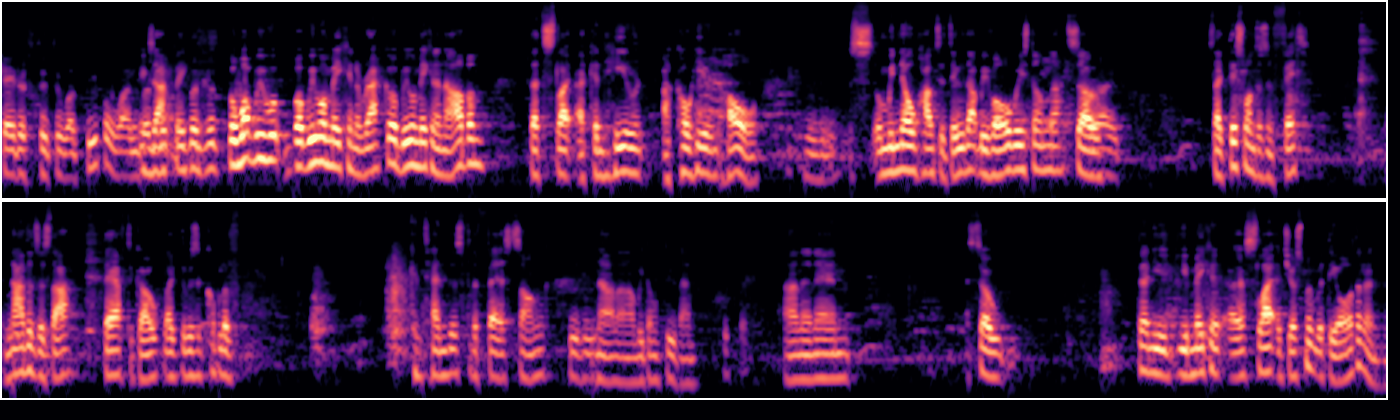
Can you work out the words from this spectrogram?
caters to, to what people want. But, exactly. But, but, But what we were, but we were making a record, we were making an album that's like a coherent, a coherent whole, S- and we know how to do that. We've always done that. So. right. It's like this one doesn't fit. Neither does that. They have to go. Like there was a couple of contenders for the first song. No, no, no, we don't do them. And then um, so then you, you make a, a slight adjustment with the order and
